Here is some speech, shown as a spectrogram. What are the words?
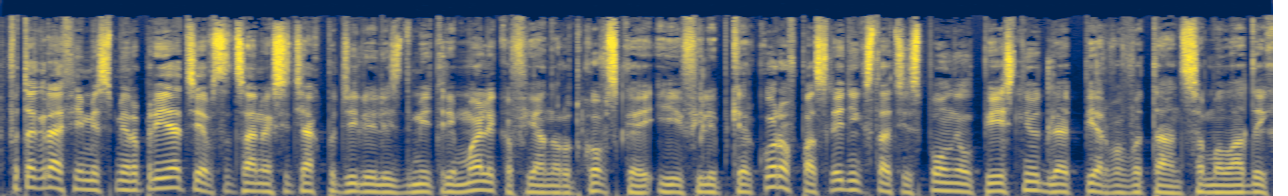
Фотографиями с мероприятия в социальных сетях поделились Дмитрий Маликов, Яна Рудковская и Филипп Киркоров. Последний, кстати, исполнил песню для первого танца молодых.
